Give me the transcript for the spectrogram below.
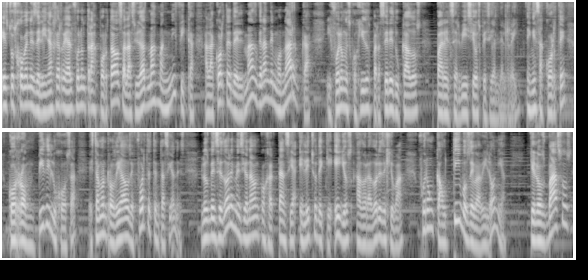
estos jóvenes de linaje real fueron transportados a la ciudad más magnífica, a la corte del más grande monarca, y fueron escogidos para ser educados para el servicio especial del rey. En esa corte, corrompida y lujosa, estaban rodeados de fuertes tentaciones. Los vencedores mencionaban con jactancia el hecho de que ellos, adoradores de Jehová, fueron cautivos de Babilonia que los vasos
